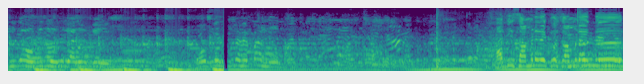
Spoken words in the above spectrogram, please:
ਠੀਕ ਹੈ ਜੀ ਹੈ ਗਈ ਜੀ ਹੋ ਗਈ ਆ ਜਾਓ ਓਕੇ ਜੀ। ਓਕੇ ਜੀ। ਫਿਰ ਭੰਨ ਲਿਓ ਹਾਂਜੀ ਸਾਹਮਣੇ ਦੇਖੋ ਸਾਹਮਣੇ ਇੱਧਰ।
